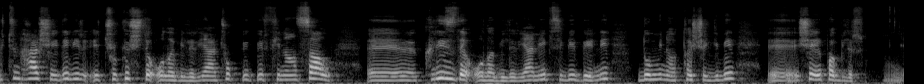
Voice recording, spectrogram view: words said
bütün her şeyde bir çöküş de olabilir. Yani çok büyük bir finansal e, kriz de olabilir. Yani hepsi birbirini domino taşı gibi e, şey yapabilir, e,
